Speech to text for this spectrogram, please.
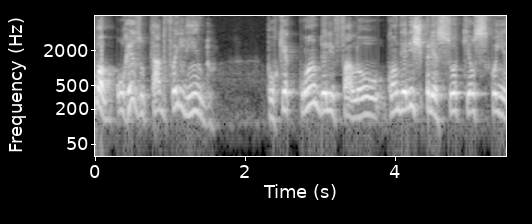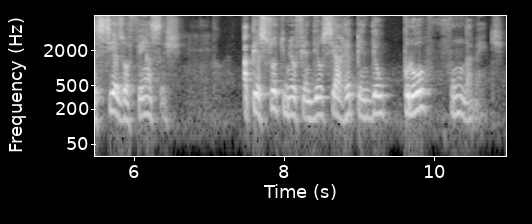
Bom, o resultado foi lindo. Porque quando ele falou, quando ele expressou que eu conhecia as ofensas, a pessoa que me ofendeu se arrependeu profundamente.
